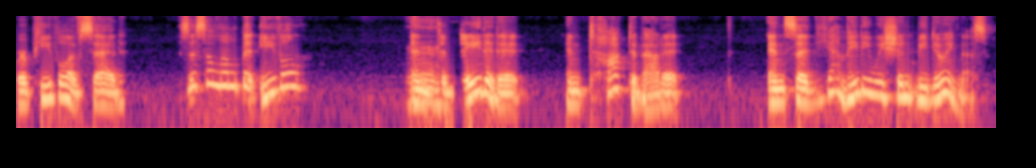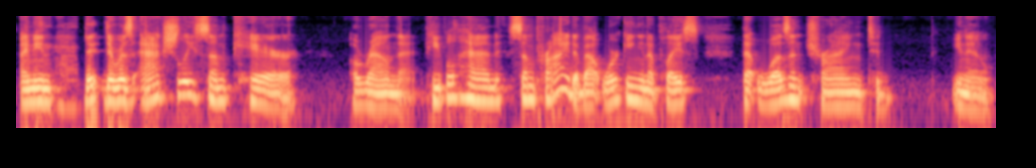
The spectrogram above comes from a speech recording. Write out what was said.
where people have said, Is this a little bit evil? And mm. debated it and talked about it and said, Yeah, maybe we shouldn't be doing this. I mean, th- there was actually some care around that. People had some pride about working in a place that wasn't trying to, you know,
